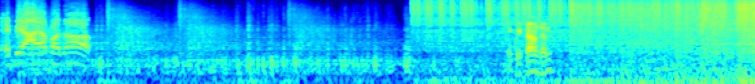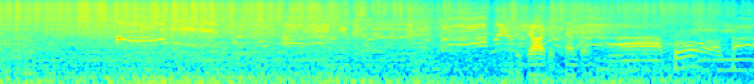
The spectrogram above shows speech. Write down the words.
FBI up on up. I think we found him. The guard just camping. Ah, poor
